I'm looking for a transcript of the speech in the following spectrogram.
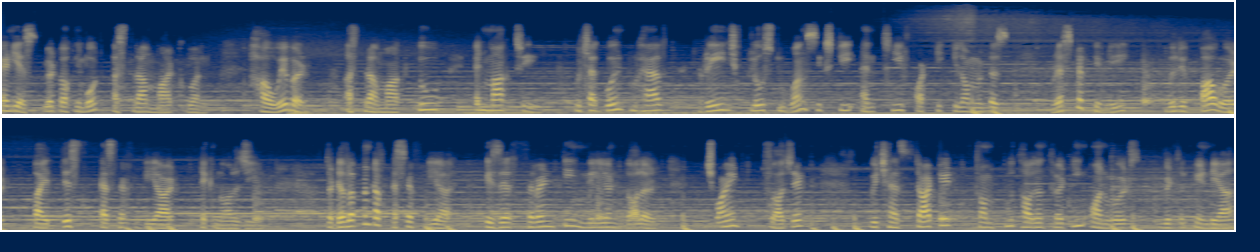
And yes, we are talking about Astra Mark 1. However, Astra Mark 2 and Mark 3, which are going to have range close to 160 and 340 kilometers respectively, will be powered by this SFDR technology. The development of SFDR is a $70 million joint project which has started from 2013 onwards between India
